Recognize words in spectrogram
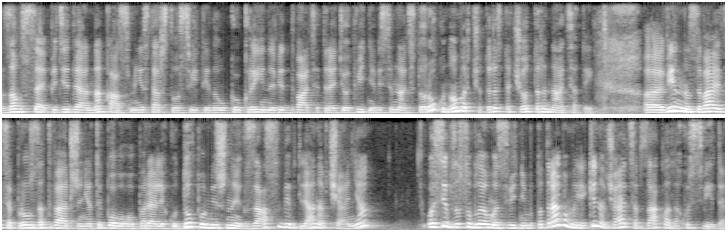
за все підійде наказ Міністерства освіти і науки України від 23 квітня 2018 року, номер 414. Е, Він називається про затвердження типового переліку допоміжних засобів для навчання. Осіб з особливими освітніми потребами, які навчаються в закладах освіти.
